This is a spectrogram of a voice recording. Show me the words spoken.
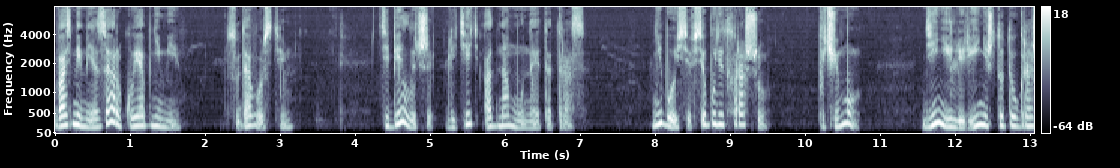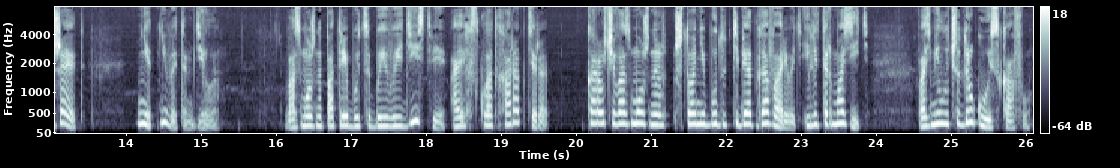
Возьми меня за руку и обними. С удовольствием. Тебе лучше лететь одному на этот раз. Не бойся, все будет хорошо. Почему? Дине или Рине что-то угрожает? Нет, не в этом дело. Возможно, потребуются боевые действия, а их склад характера... Короче, возможно, что они будут тебя отговаривать или тормозить. Возьми лучше другую скафу,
